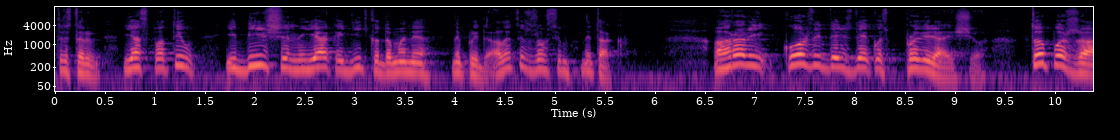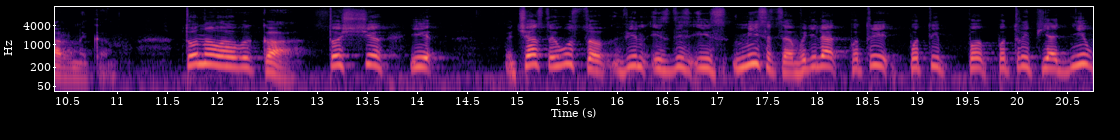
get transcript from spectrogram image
300 гривень. Я сплатив і більше ніякий дідько до мене не прийде. Але це ж зовсім не так. Аграрій кожен день жде якогось провіряючого. То пожарника, то налоговика, то ще і часто і густо він із, із місяця виділяє по 3 по, по, по 3-5 днів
